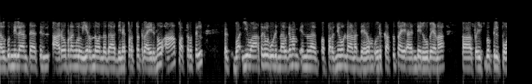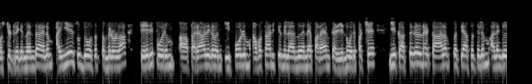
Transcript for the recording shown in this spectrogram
നൽകുന്നില്ല എന്ന തരത്തിൽ ആരോപണങ്ങൾ ഉയർന്നു വന്നത് ആ ദിനപത്രത്തിലായിരുന്നു. ആ പത്രത്തിൽ ഈ വാർത്തകൾ കൂടി നൽകണം എന്ന് പറഞ്ഞുകൊണ്ടാണ് അദ്ദേഹം ഒരു കത്ത് അതിന്റെ രൂപേണ ഫേസ്ബുക്കിൽ പോസ്റ്റ് ഇട്ടിരിക്കുന്നത് എന്തായാലും ഐ എ എസ് ഉദ്യോഗസ്ഥർ തമ്മിലുള്ള ചേരിപ്പോരും പരാതികളും ഇപ്പോഴും അവസാനിക്കുന്നില്ല എന്ന് തന്നെ പറയാൻ കഴിയുന്നു. ഒരു പക്ഷേ ഈ കത്തുകളുടെ കാല വ്യത്യാസത്തിലും അല്ലെങ്കിൽ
